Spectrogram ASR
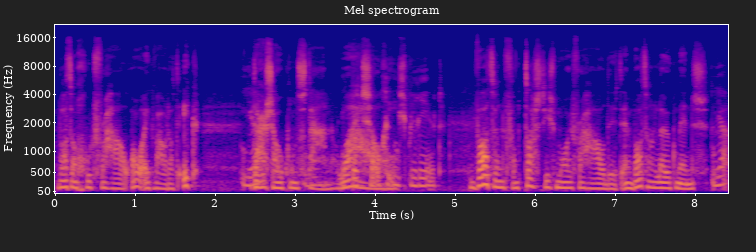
wat een goed verhaal. Oh, ik wou dat ik Ja. daar zo kon staan. Ik ben zo geïnspireerd. Wat een fantastisch mooi verhaal dit. En wat een leuk mens. Ja.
